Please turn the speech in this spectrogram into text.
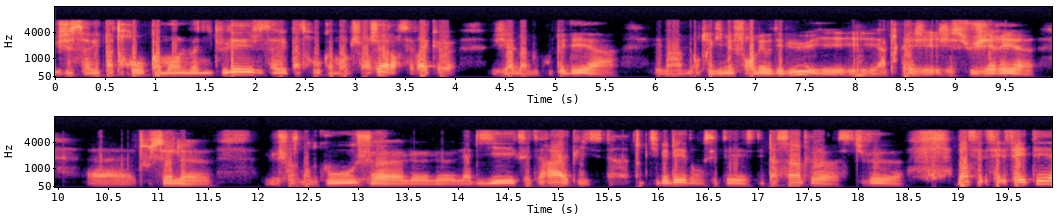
je savais pas trop comment le manipuler, je savais pas trop comment le changer. Alors c'est vrai que Jeanne m'a beaucoup aidé à, m'a entre guillemets formé au début et, et après j'ai su gérer euh, tout seul euh, le changement de couche, euh, le, l'habiller, etc. Et puis c'était un tout petit bébé, donc c'était c'était pas simple, si tu veux. Non, ça a été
